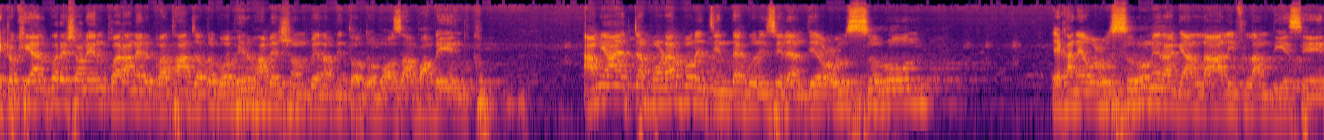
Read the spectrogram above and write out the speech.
একটু খেয়াল করে শোনেন, কোরআনের কথা যত গভীরভাবে শুনবেন আপনি তত মজা পাবেন। আমি আয়াতটা পড়ার পরে চিন্তা করেছিলাম যে, উসরুন এখানে উসরুনের আগে আল্লাহ আলিফ লাম দিয়েছেন,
